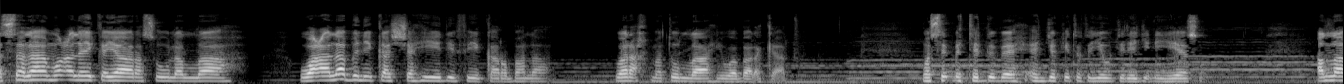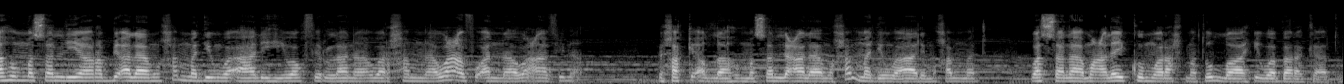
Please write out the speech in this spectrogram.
assalamu alayka ya rasul allah wa ala bnika alshahidi fi karbala wa rahmatullahi wa barakatu musidɓe tedduɓe en jokkitoto yewtireji ɗin yeeso اللهم صل يا رب على محمد وآله واغفر لنا وارحمنا واعف عنا وعافنا. بحق اللهم صل على محمد وآل محمد. والسلام عليكم ورحمة الله وبركاته.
